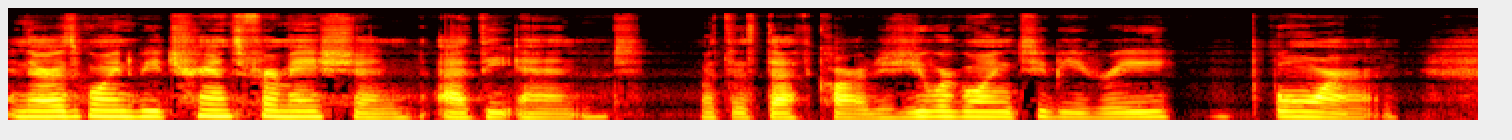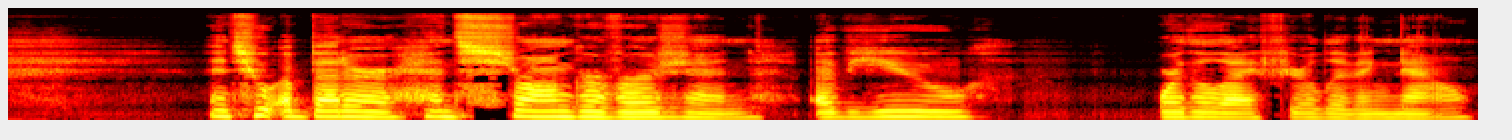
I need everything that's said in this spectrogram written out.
And there is going to be transformation at the end with this death card. You are going to be reborn into a better and stronger version of you or the life you're living now.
